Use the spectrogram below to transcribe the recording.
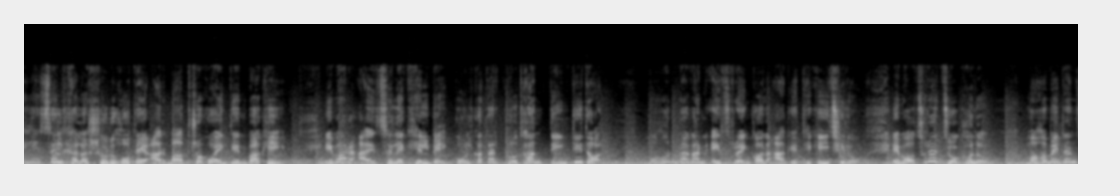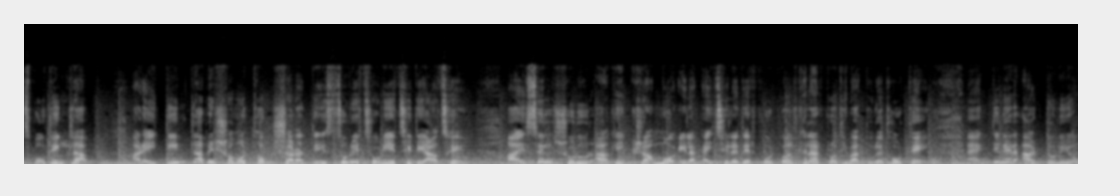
আইএসএল খেলা শুরু হতে আর মাত্র কয়েকদিন বাকি। এবার আইএসএল খেলবে কলকাতার প্রধান তিনটি দল। মোহনবাগান ইস্ট বেঙ্গল আগে থেকেই ছিল। এবছরের যোগ হল মোহামেডান স্পোর্টিং ক্লাব আর এই তিন ক্লাবের সমর্থক সারা দেশ জুড়ে ছড়িয়ে ছিটিয়ে আছে। আইএসএল শুরুর আগে গ্রাম্য এলাকায় ছেলেদের ফুটবল খেলার প্রতিভা তুলে ধরতে একদিনের আটদলীয়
